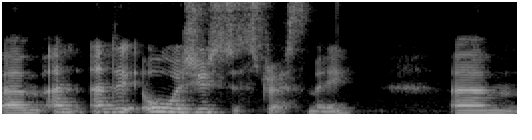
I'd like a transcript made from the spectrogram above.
um, and and it always used to stress me. Um,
